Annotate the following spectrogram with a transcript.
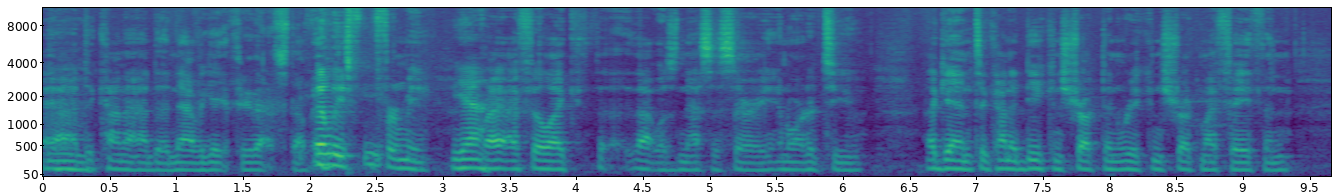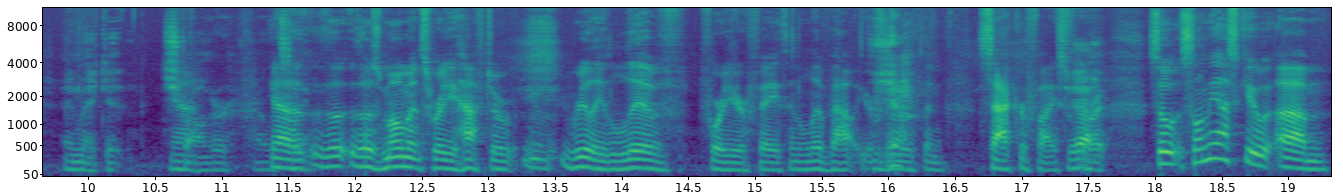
I had to kind of had to navigate through that stuff. At least for me. Mm. Yeah. Right. I feel like th- that was necessary in order to, again, to kind of deconstruct and reconstruct my faith and and make it Yeah. stronger. I Yeah, say. th- those moments where you have to you really live for your faith and live out your Yeah. faith and sacrifice Yeah. for it. So, so let me ask you, um,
